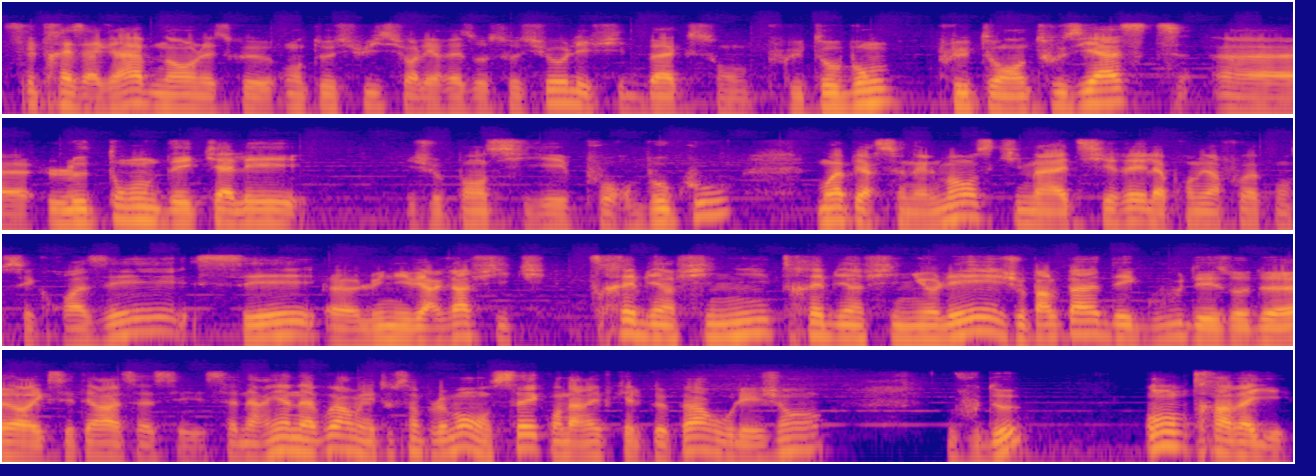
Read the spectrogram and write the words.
C'est très agréable, non? Est-ce qu'on te suit sur les réseaux sociaux? Les feedbacks sont plutôt bons, plutôt enthousiastes. Euh, le ton décalé je pense, y est pour beaucoup. Moi, personnellement, ce qui m'a attiré la première fois qu'on s'est croisé, c'est euh, l'univers graphique. Très bien fini, très bien fignolé. Je parle pas des goûts, des odeurs, etc. Ça, ça n'a rien à voir, mais tout simplement, on sait qu'on arrive quelque part où les gens, vous deux, ont travaillé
